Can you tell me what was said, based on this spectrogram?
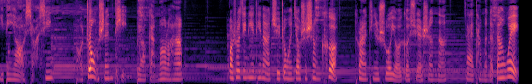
一定要小心，保重身体， 不要感冒了哈。话说今天缇娜去中文教室上课，突然听说有一个学生呢，在他们的单位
